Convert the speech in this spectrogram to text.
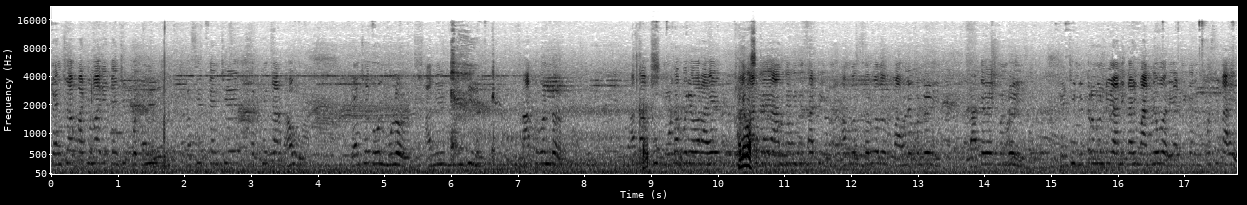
त्यांच्या पाठीमागे त्यांची पत्नी तसेच त्यांचे सख्खे चार भाऊ त्यांचे दोन मुलं आणि मुलगी नातवंड. असा खूप मोठा परिवार आहे. आजच्या या अंत्यविधीसाठी आपण सर्वजण पाहुणे मंडळी नातेवाईक मंडळी त्यांची मित्रमंडळी आणि काही मान्यवर या ठिकाणी उपस्थित आहेत.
